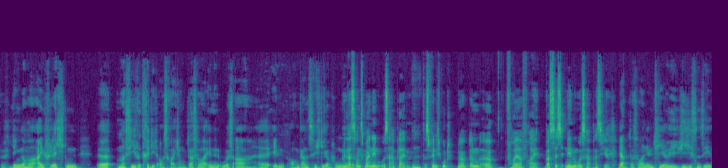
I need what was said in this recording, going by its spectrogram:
Ding noch mal einflechten äh, massive Kreditausreichung. Das war in den USA äh, eben auch ein ganz wichtiger Punkt. Lass also uns mal in den USA bleiben. Mhm. Das finde ich gut. Ne? Dann äh, feuerfrei. Was ist in den USA passiert? Ja, das waren eben hier, wie, wie hießen sie?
